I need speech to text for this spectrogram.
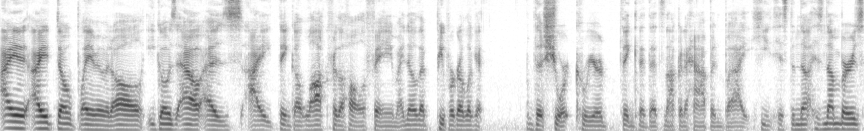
I I don't blame him at all. He goes out as I think a lock for the Hall of Fame. I know that people are gonna look at the short career, think that that's not gonna happen, but I, he his the his numbers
